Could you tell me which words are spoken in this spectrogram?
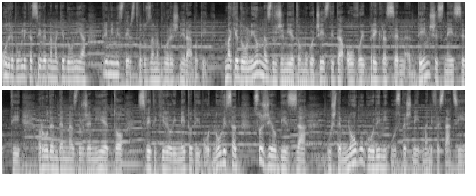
од Република Северна Македонија при Министерството за надворешни работи. Македониум на Сдруженијето му го честита овој прекрасен ден, 16-ти роден ден на Сдруженијето Свети Кирил и Методи од Нови Сад, со желби за уште многу години успешни манифестации.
